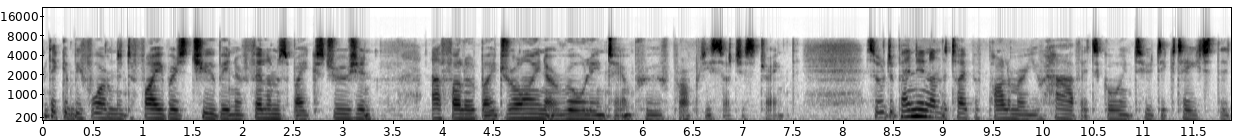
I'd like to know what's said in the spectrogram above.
They can be formed into fibres, tubing or films by extrusion uh, followed by drawing or rolling to improve properties such as strength. So depending on the type of polymer you have, it's going to dictate the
